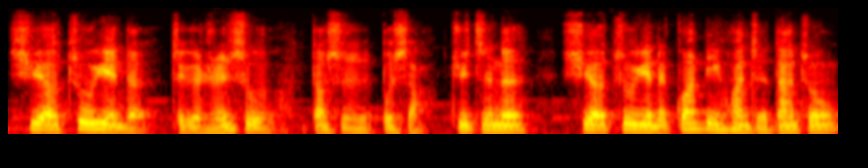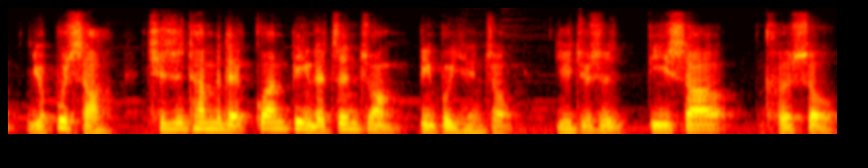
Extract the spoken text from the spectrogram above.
需要住院的这个人数倒是不少。据知呢，需要住院的冠病患者当中有不少，其实他们的冠病的症状并不严重，也就是低烧、咳嗽、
